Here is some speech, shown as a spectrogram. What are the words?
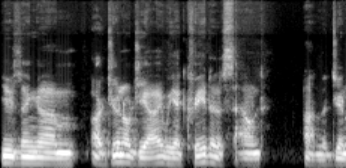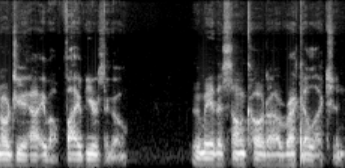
using um, our Juno GI. We had created a sound on the Juno GI about five years ago. We made this song called uh, Recollection,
